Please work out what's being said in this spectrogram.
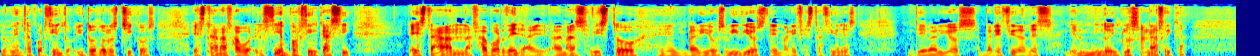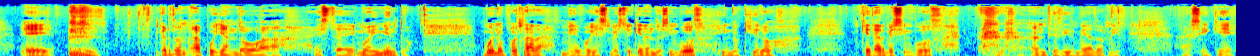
90%, y todos los chicos están a favor, el 100% casi están a favor de ella. Además he visto en varios vídeos de manifestaciones de varios, varias ciudades del mundo, incluso en África, eh, perdón, apoyando a este movimiento. Bueno, pues nada, me, voy, me estoy quedando sin voz y no quiero quedarme sin voz antes de irme a dormir. Así que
